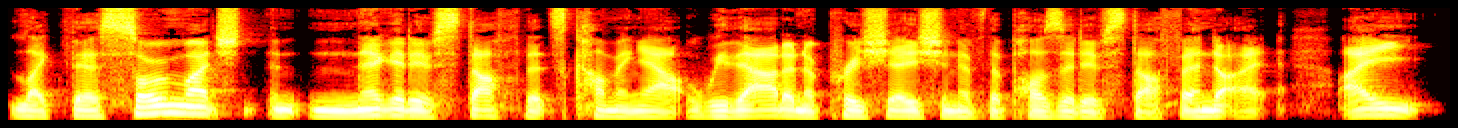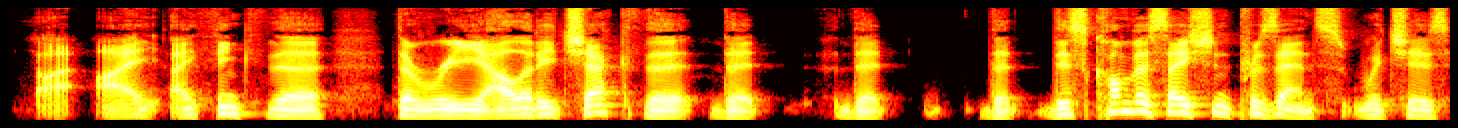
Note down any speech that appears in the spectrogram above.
like there's so much negative stuff that's coming out without an appreciation of the positive stuff, and I, I, I, I think the the reality check that that that that this conversation presents, which is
